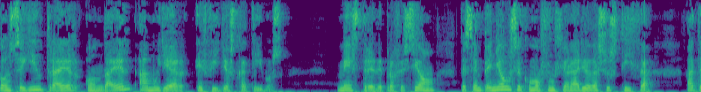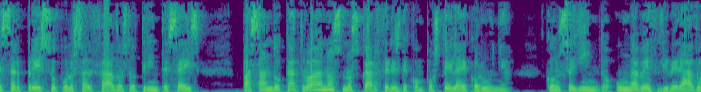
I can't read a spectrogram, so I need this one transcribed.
conseguiu traer onda el a muller e fillos cativos. Mestre de profesión, desempeñouse como funcionario da Xustiza até ser preso polos alzados do 36, pasando catro anos nos cárceres de Compostela e Coruña, conseguindo, unha vez liberado,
